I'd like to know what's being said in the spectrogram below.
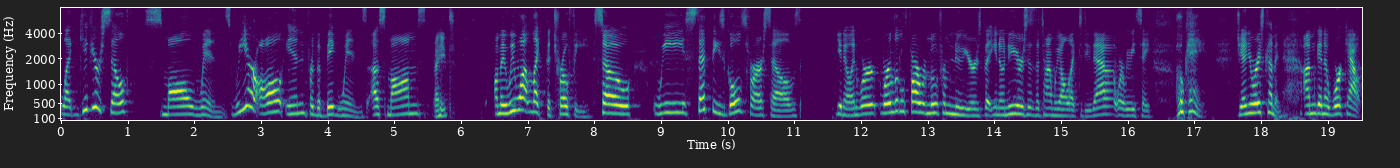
like give yourself small wins. We are all in for the big wins, us moms. Right. I mean, we want like the trophy. So we set these goals for ourselves, you know, and we're we're a little far removed from New Year's, but you know, New Year's is the time we all like to do that where we say, "Okay, January's coming. I'm going to work out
